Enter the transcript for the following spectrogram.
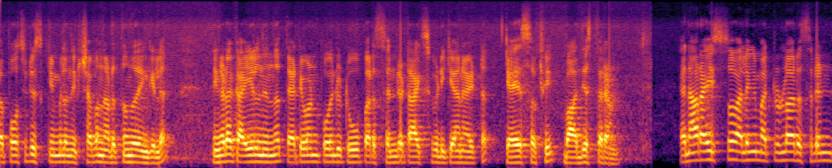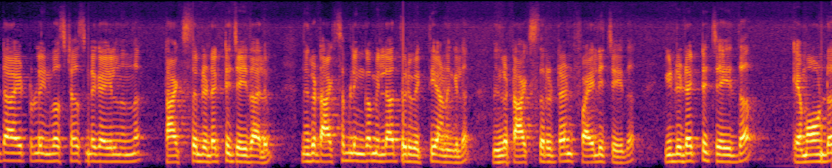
ഡെപ്പോസിറ്റ് സ്കീമിൽ നിക്ഷേപം നടത്തുന്നതെങ്കിൽ നിങ്ങളുടെ കയ്യിൽ നിന്ന് thirty one point two percent tax പിടിക്കാനായിട്ട് കെ എസ് എഫ് ഇ ബാധ്യസ്ഥരാണ്. എൻ ആർ ഐസോ അല്ലെങ്കിൽ മറ്റുള്ള റെസിഡന്റ് ആയിട്ടുള്ള ഇൻവെസ്റ്റേഴ്സിന്റെ കയ്യിൽ നിന്ന് ടാക്സ് ഡിഡക്റ്റ് ചെയ്താലും നിങ്ങൾക്ക് ടാക്സബിൾ ഇൻകം ഇല്ലാത്തൊരു വ്യക്തിയാണെങ്കിൽ നിങ്ങൾക്ക് ടാക്സ് റിട്ടേൺ ഫയൽ ചെയ്ത് ഈ ഡിഡക്റ്റ് ചെയ്ത എമൗണ്ട്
